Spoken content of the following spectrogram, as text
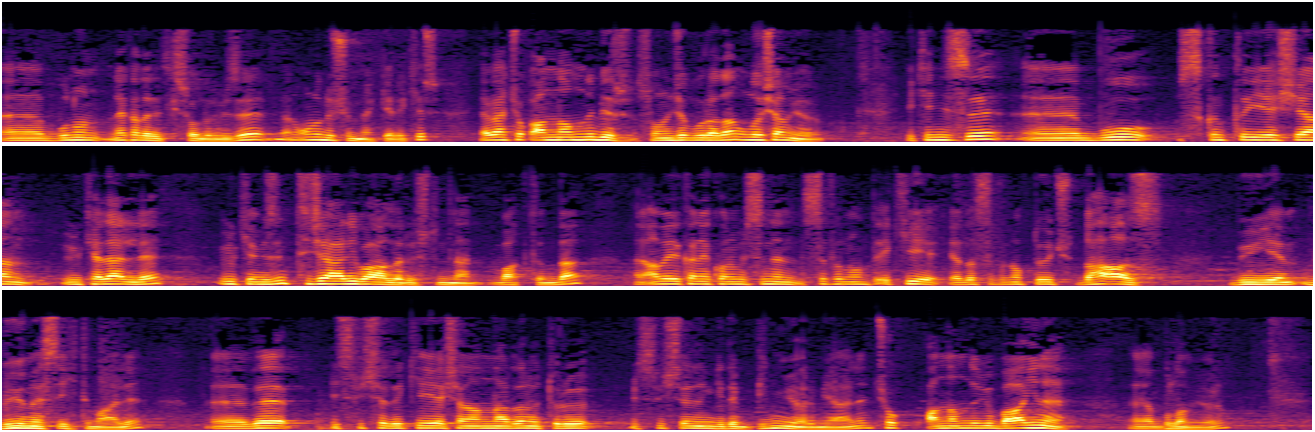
e, bunun ne kadar etkisi olur bize? Yani onu düşünmek gerekir. Ya ben çok anlamlı bir sonuca buradan ulaşamıyorum. İkincisi e, bu sıkıntıyı yaşayan ülkelerle ülkemizin ticari bağları üstünden baktığımda yani Amerikan ekonomisinin 0.2 ya da 0.3 daha az büyüye, büyümesi ihtimali e, ve İsviçre'deki yaşananlardan ötürü İsviçre'nin gidip bilmiyorum yani. Çok anlamlı bir bağ yine e, bulamıyorum.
